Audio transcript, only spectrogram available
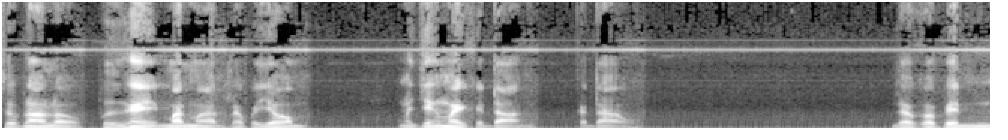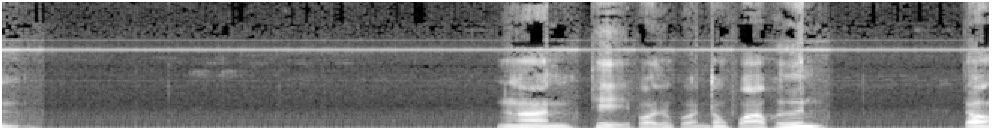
ซุปน้ำเราพึงให้มันมาดเราไปย่อม มันยังไม่กระด่างกระดาว แล้วก็เป็น งานที่พอสมควรต้องฟาพื้น ต้อง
